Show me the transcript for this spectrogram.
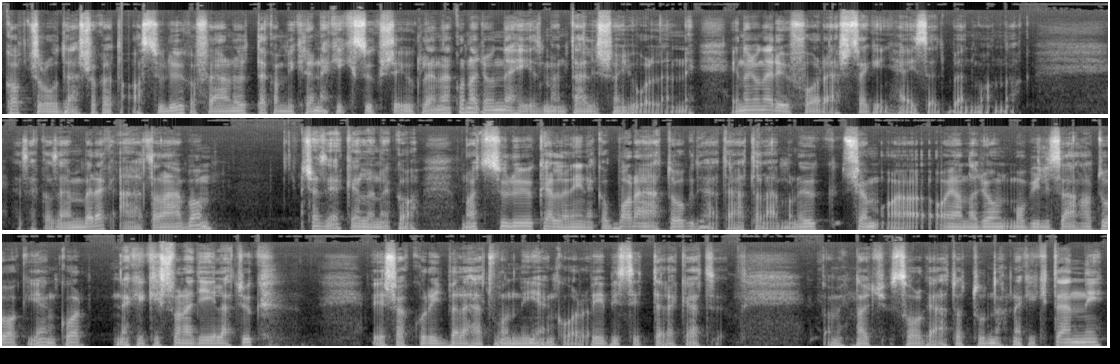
kapcsolódásokat a szülők, a felnőttek, amikre nekik szükségük lenne, akkor nagyon nehéz mentálisan jól lenni. Egy nagyon erőforrás szegény helyzetben vannak ezek az emberek általában, és ezért kellenek a nagyszülők, kellenének a barátok, de hát általában ők sem olyan nagyon mobilizálhatóak ilyenkor. Nekik is van egy életük, és akkor így be lehet vonni ilyenkor babysittereket, amik nagy szolgálatot tudnak nekik tenni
